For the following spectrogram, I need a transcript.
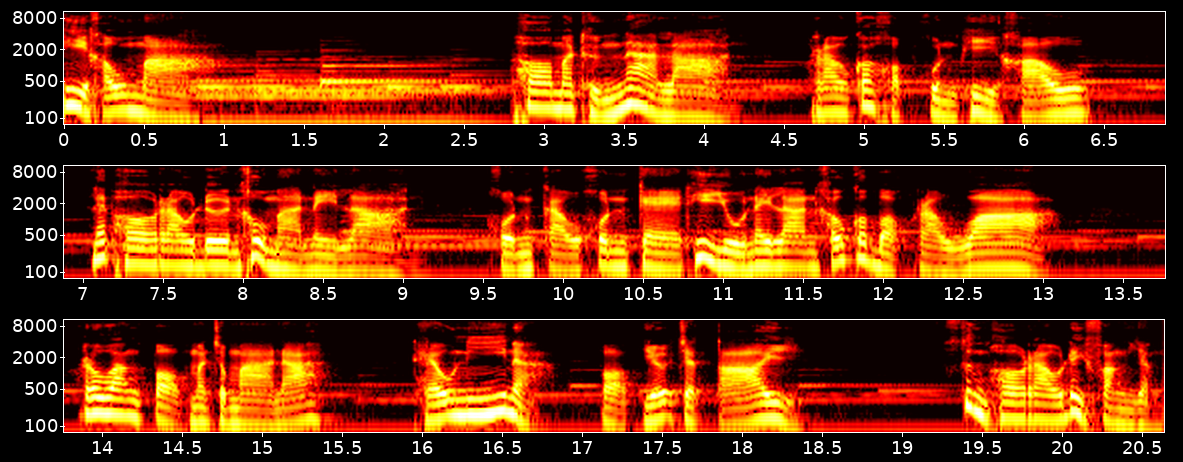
พี่เขามา พอมาถึงหน้าลาน เราก็ขอบคุณพี่เขา และพอเราเดินเข้ามาในลาน คนเก่าคนแก่ที่อยู่ในลานเขาก็บอกเราว่า ระวังปอบมันจะมานะ แถวนี้น่ะ ปอบเยอะจะตาย ซึ่งพอเราได้ฟังอย่าง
